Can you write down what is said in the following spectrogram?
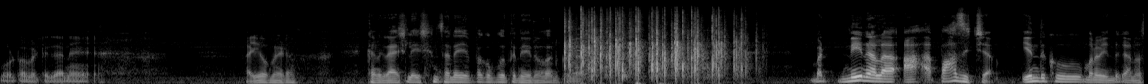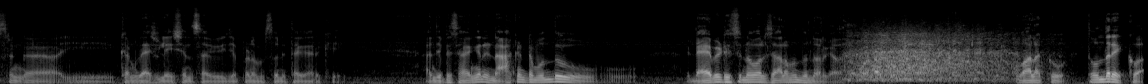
ఫోటో పెట్టగానే అయ్యో మేడం కంగ్రాచులేషన్స్ అనే చెప్పకపోతే నేను అనుకున్నాను బట్ నేను అలా పాజ్ ఇచ్చాను ఎందుకు? మనం ఎందుకు అనవసరంగా ఈ కంగ్రాచులేషన్స్ అవి చెప్పడం సునీత గారికి అని చెప్పేసి అనగానే నాకంటే ముందు డయాబెటీస్ ఉన్న వాళ్ళు చాలామంది ఉన్నారు కదా. వాళ్ళకు తొందర ఎక్కువ.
